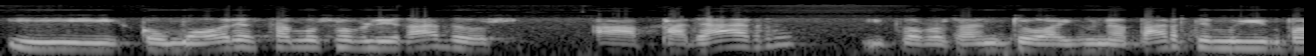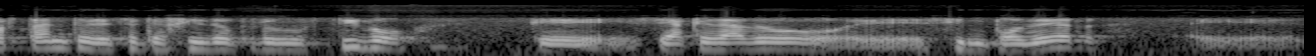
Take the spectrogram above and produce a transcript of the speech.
Y como ahora estamos obligados a parar y por lo tanto hay una parte muy importante de ese tejido productivo que se ha quedado eh, sin poder eh,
